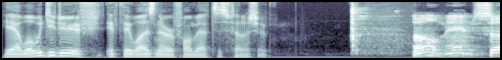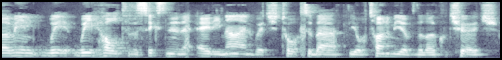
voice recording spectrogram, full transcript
yeah, what would you do if if there was no Reformed Baptist Fellowship? Oh man, so I mean, we we hold to the 1689, which talks about the autonomy of the local church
